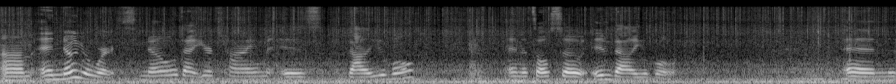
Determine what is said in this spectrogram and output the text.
Um, and know your worth. Know that your time is valuable and it's also invaluable. And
